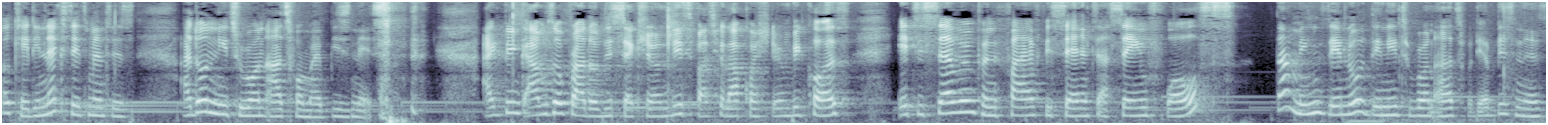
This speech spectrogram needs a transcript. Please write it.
Okay, the next statement is I don't need to run ads for my business. I think I'm so proud of this section, this particular question, because 87.5% are saying false that means they know they need to run ads for their business.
